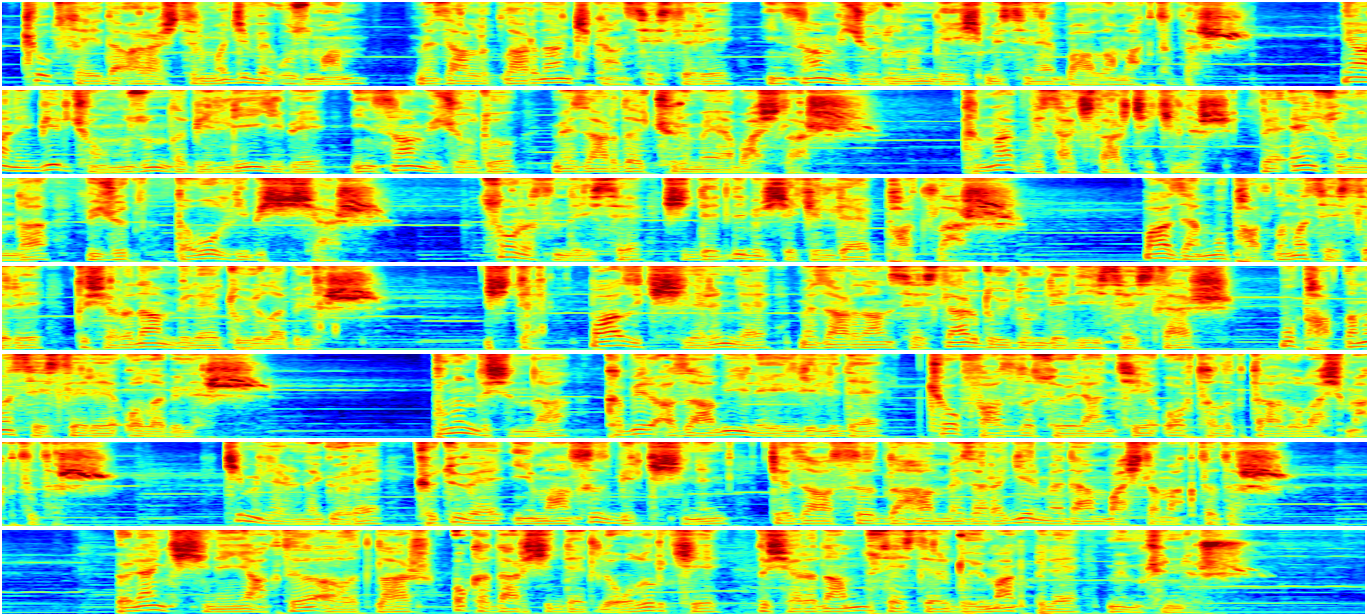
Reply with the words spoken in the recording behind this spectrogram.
Çok sayıda araştırmacı ve uzman mezarlıklardan çıkan sesleri insan vücudunun değişmesine bağlamaktadır. Yani birçoğumuzun da bildiği gibi insan vücudu mezarda çürümeye başlar. Tırnak ve saçlar çekilir ve en sonunda vücut davul gibi şişer. Sonrasında ise şiddetli bir şekilde patlar. Bazen bu patlama sesleri dışarıdan bile duyulabilir. İşte bazı kişilerin de mezardan sesler duydum dediği sesler bu patlama sesleri olabilir. Bunun dışında kabir azabı ile ilgili de çok fazla söylenti ortalıkta dolaşmaktadır. Kimilerine göre kötü ve imansız bir kişinin cezası daha mezara girmeden başlamaktadır. Ölen kişinin yaktığı ağıtlar o kadar şiddetli olur ki dışarıdan bu sesleri duymak bile mümkündür.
